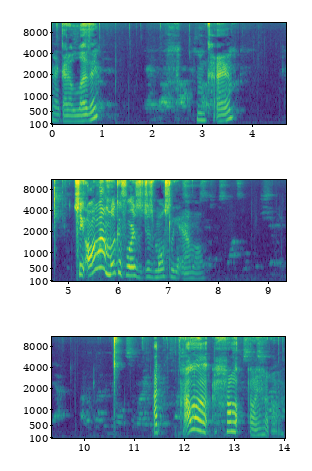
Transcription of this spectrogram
I got 11. Okay. See, all I'm looking for is just mostly ammo. I, how long, how long, oh, hold on.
